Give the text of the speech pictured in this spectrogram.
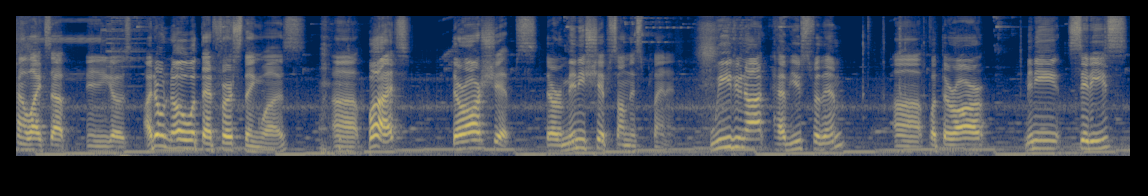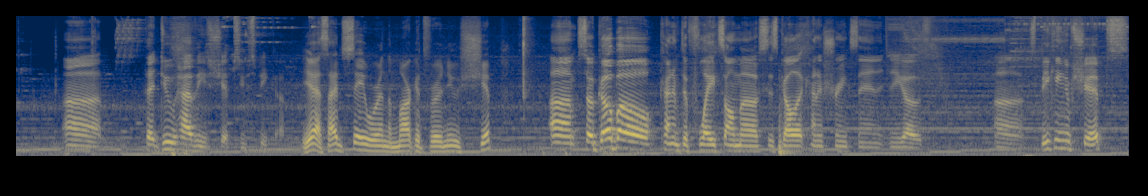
kind of lights up and he goes, I don't know what that first thing was, uh, but there are ships. There are many ships on this planet. We do not have use for them, uh, but there are many cities uh, that do have these ships you speak of. Yes, I'd say we're in the market for a new ship. Um, so Gobo kind of deflates almost. His gullet kind of shrinks in, and he goes, uh, "Speaking of ships,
